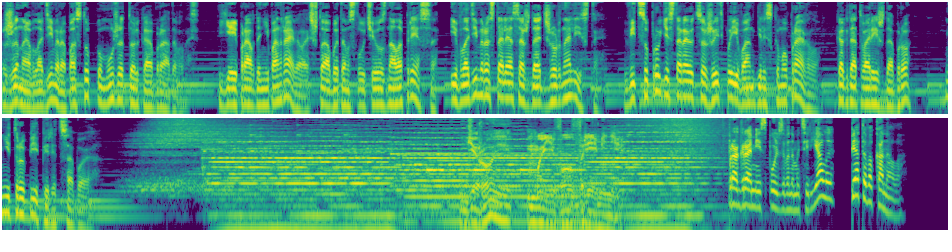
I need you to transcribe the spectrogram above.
Жена Владимира поступку мужа только обрадовалась. Ей, правда, не понравилось, что об этом случае узнала пресса, и Владимира стали осаждать журналисты. Ведь супруги стараются жить по евангельскому правилу. Когда творишь добро, не труби перед собою. Герои моего времени В программе использованы материалы Пятого канала.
